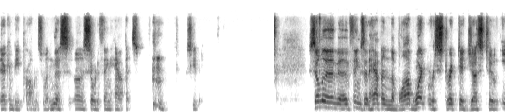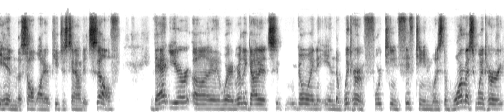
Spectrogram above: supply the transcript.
there can be problems when this uh, sort of thing happens. Excuse me some of the things that happened in the blob weren't restricted just to in the saltwater Puget Sound itself. That year, uh, where it really got its going in the winter of 1415 was the warmest winter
